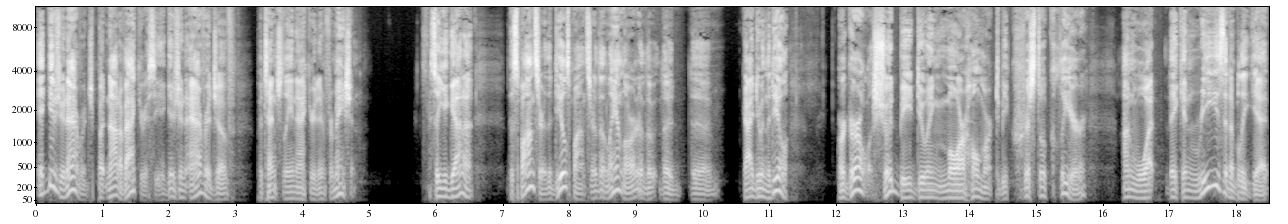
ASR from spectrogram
It gives you an average, but not of accuracy. It gives you an average of potentially inaccurate information. So you gotta, the sponsor, the deal sponsor, the landlord or the, the, the guy doing the deal or girl should be doing more homework to be crystal clear on what they can reasonably get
